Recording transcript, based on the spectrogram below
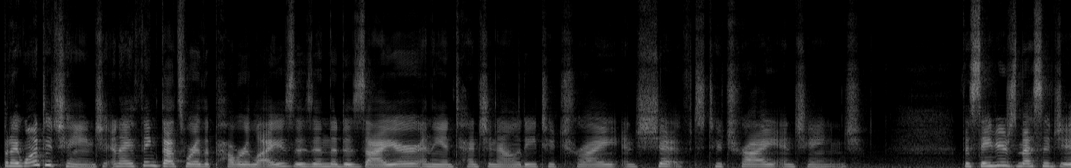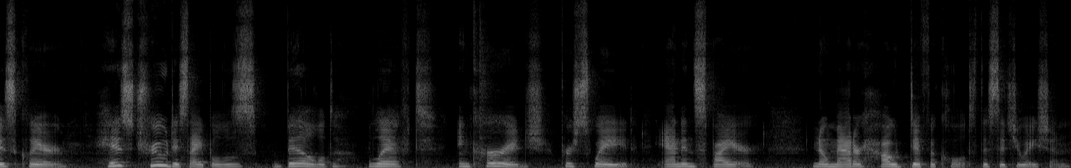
But I want to change, and I think that's where the power lies is in the desire and the intentionality to try and shift, to try and change. The Savior's message is clear. His true disciples build, lift, encourage, persuade, and inspire, no matter how difficult the situation.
